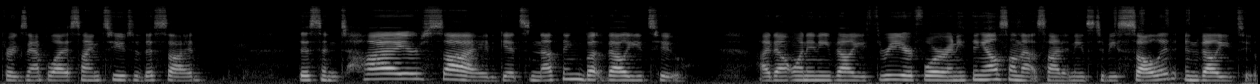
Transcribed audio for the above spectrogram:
for example, I assign 2 to this side, this entire side gets nothing but value 2. I don't want any value 3 or 4 or anything else on that side. It needs to be solid in value 2.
